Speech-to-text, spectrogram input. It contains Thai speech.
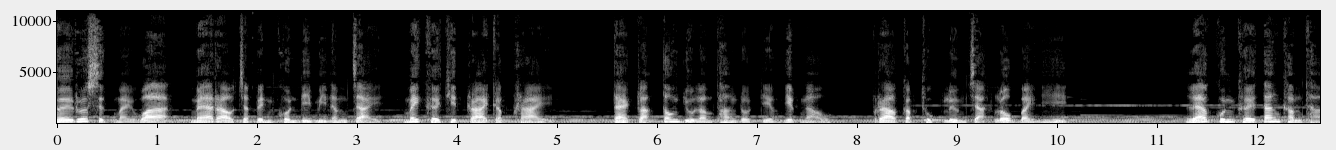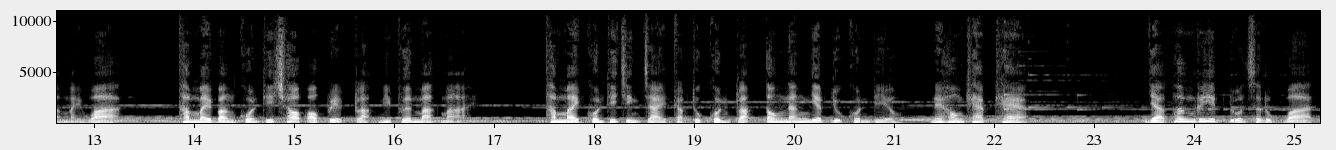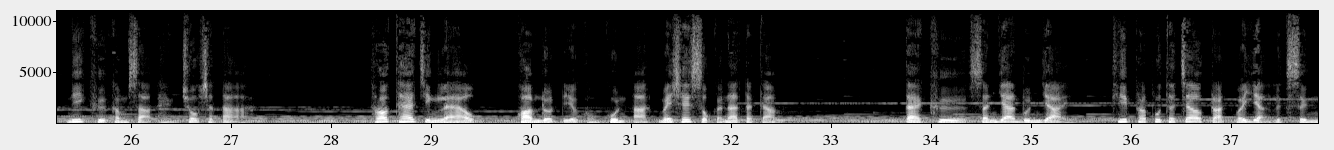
เคยรู้สึกไหมว่า แม้เราจะเป็นคนดีมีน้ำใจ ไม่เคยคิดร้ายกับใคร แต่กลับต้องอยู่ลำพังโดดเดี่ยวเงียบเหงาราวกับถูกลืมจากโลกใบนี้ แล้วคุณเคยตั้งคำถามไหมว่าทำไมบางคนที่ชอบเอาเปรียบกลับมีเพื่อนมากมายทำไมคนที่จริงใจกับทุกคนกลับต้องนั่งเงียบอยู่คนเดียว ในห้องแคบๆ อย่าเพิ่งรีบด่วนสรุปว่านี่คือคำสาปแห่งโชคชะตา เพราะแท้จริงแล้ว ความโดดเดี่ยวของคุณอาจไม่ใช่โศกนาฏกรรม แต่คือสัญญาณบุญใหญ่ที่พระพุทธเจ้าตรัสไว้อย่างลึกซึ้ง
